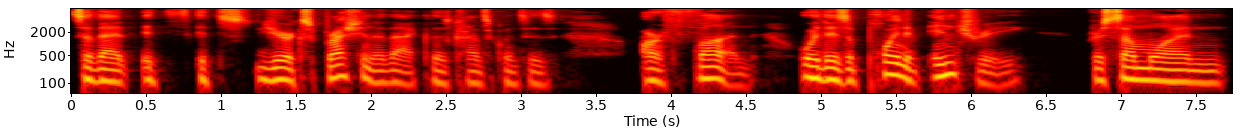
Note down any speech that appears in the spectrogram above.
so that it's it's your expression of that those consequences are fun or there's a point of entry for someone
